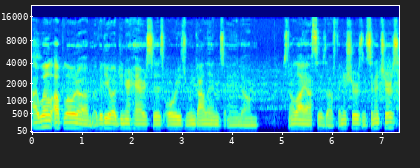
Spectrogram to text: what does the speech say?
I will upload um, a video of Junior Harris's, Ori's, Rune Gallons, and um, Snow Laios' uh, finishers and signatures.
